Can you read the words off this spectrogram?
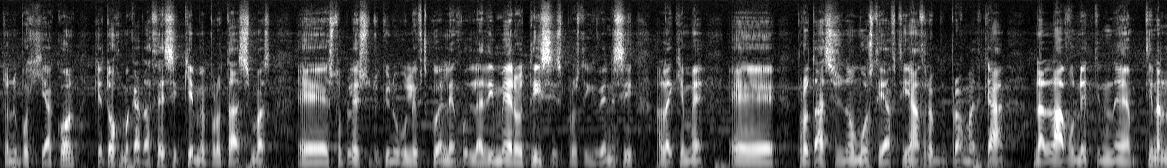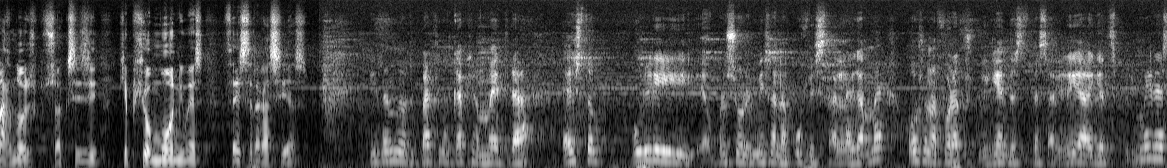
των εποχιακών και το έχουμε καταθέσει και με προτάσεις μας ε, στο πλαίσιο του κοινοβουλευτικού ελέγχου, δηλαδή με ερωτήσεις προς την κυβέρνηση, αλλά και με ε, προτάσεις νόμου, ώστε αυτοί οι άνθρωποι πραγματικά να λάβουν την, ε, την αναγνώριση που τους αξίζει και πιο μόνιμες θέσεις εργασίας. Είδαμε ότι υπάρχουν κάποια μέτρα, έστω πολύ προσωρινής ανακούφισης, θα λέγαμε, όσον αφορά τους πληγέντες στη Θεσσαλία για τις πλημμύρες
